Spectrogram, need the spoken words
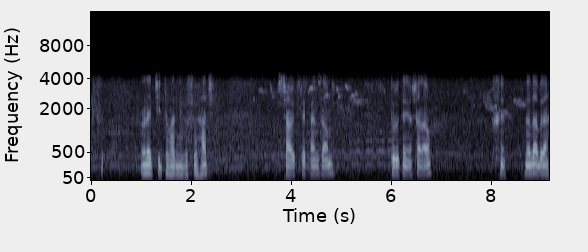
Leci to ładnie go słychać. Strzały tutaj pędzą. Turuteń oszalał. No dobra,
